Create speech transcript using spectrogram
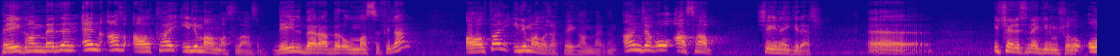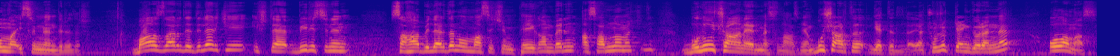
peygamberden en az 6 ay ilim alması lazım. Değil beraber olması filan. 6 ay ilim alacak peygamberden. Ancak o ashab şeyine girer. Ee, içerisine girmiş olur. Onunla isimlendirilir. Bazıları dediler ki işte birisinin sahabilerden olması için peygamberin ashabının olması için buluğ çağına ermesi lazım. Yani bu şartı getirdiler. Yani çocukken görenler olamaz.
